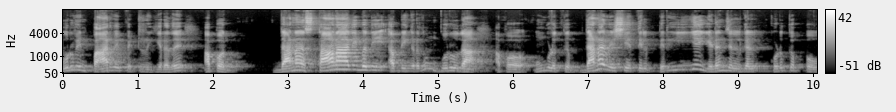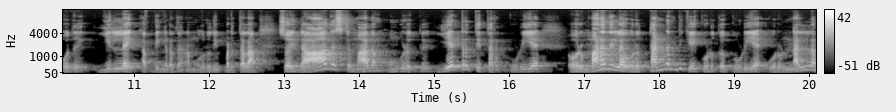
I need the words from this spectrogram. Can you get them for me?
குருவின் பார்வை பெற்றிருக்கிறது. அப்போ தன ஸ்தானாதிபதி அப்படிங்கிறதும் குரு தான் அப்போது உங்களுக்கு தன விஷயத்தில் பெரிய இடைஞ்சல்கள் கொடுக்க போவது இல்லை அப்படிங்கிறத நம்ம உறுதிப்படுத்தலாம். ஸோ இந்த ஆகஸ்ட் மாதம் உங்களுக்கு ஏற்றத்தை தரக்கூடிய ஒரு மனதில் ஒரு தன்னம்பிக்கை கொடுக்கக்கூடிய ஒரு நல்ல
